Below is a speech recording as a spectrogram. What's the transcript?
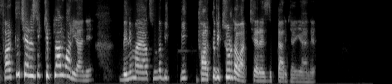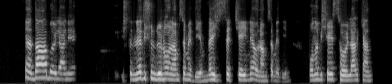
farklı çerezlik tipler var yani. Benim hayatımda bir, bir farklı bir tür de var çerezlik derken yani. Yani daha böyle hani işte ne düşündüğünü önemsemediğim, ne hissedeceğini önemsemediğim, ona bir şey söylerken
